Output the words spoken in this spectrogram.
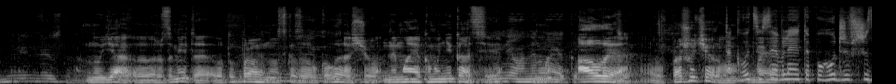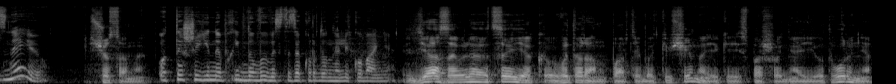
Ну, я не знаю. Ну я е, розумієте, отут правильно сказав колега, що немає комунікації. У нього немає ну, комунікації. але в першу чергу, Так ви це ми- заявляєте, погоджившись з нею? що саме? От те, що її необхідно вивезти за кордон на лікування. Я заявляю це як ветеран партії Батьківщина, який з першого дня її утворення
